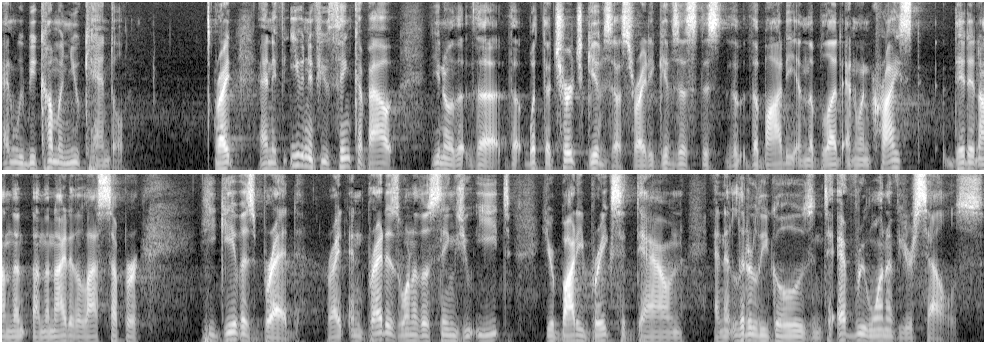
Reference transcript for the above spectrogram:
and we become a new candle, right? And if, even if you think about, you know, the, the, the, what the church gives us, right? It gives us this, the, the body and the blood. And when Christ did it on the, on the night of the Last Supper, he gave us bread, right? And bread is one of those things you eat your body breaks it down and it literally goes into every one of your cells,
